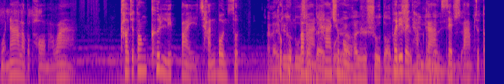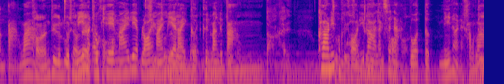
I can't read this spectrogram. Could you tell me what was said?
หัวหน้ารปภมาว่า เขาจะต้องขึ้นลิฟต์ไปชั้นบนสุดทุกๆประมาณ 5 ชั่วโมง เพื่อที่ไปทำการเซ็นตามจุดต่างๆ ว่า จุดนี้มันโอเคไหมเรียบร้อยไหมมีอะไรเกิดขึ้นบ้างหรือเปล่า คราวนี้ผมขอที่บ้านลักษณะตัวตึกนี้หน่อยนะครับว่า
